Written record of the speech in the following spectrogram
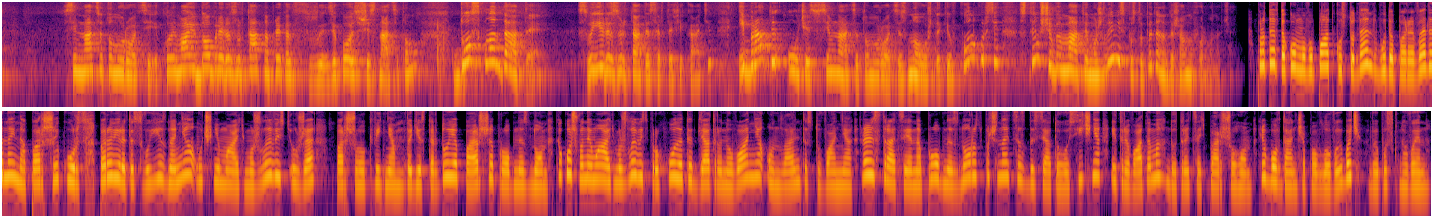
17-му році, і коли маю добрий результат, наприклад, з якогось в 16-му, доскладати свої результати сертифікатів і брати участь в 17-му році знову ж таки в конкурсі з тим, щоб мати можливість поступити на державну форму навчання. Проте в такому випадку студент буде переведений на перший курс. Перевірити свої знання учні мають можливість уже 1 квітня. Тоді стартує перше пробне ЗНО. Також вони мають можливість проходити для тренування онлайн-тестування. Реєстрація на пробне ЗНО розпочнеться з 10 січня і триватиме до 31-го. Любов Данча, Павло Вибач, випуск новин.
